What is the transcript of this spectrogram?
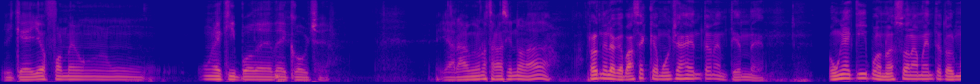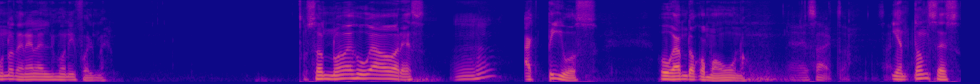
y que ellos formen un, un equipo de, de coaches. Y ahora mismo no están haciendo nada. Rodney, lo que pasa es que mucha gente no entiende. Un equipo no es solamente todo el mundo tener el mismo uniforme. Son nueve jugadores activos jugando como uno. Exacto. exacto. Y entonces,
